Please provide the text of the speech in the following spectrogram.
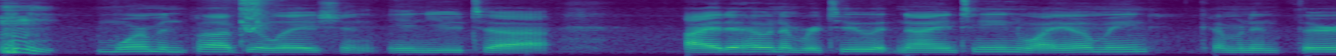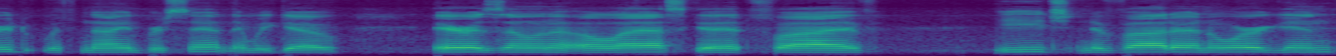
Mormon population in Utah. Idaho number two at 19, Wyoming coming in third with 9%. Then we go Arizona, Alaska at 5 each, Nevada and Oregon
